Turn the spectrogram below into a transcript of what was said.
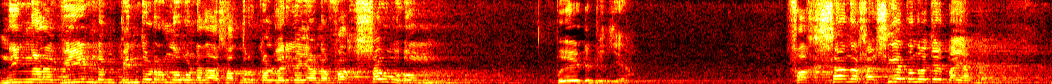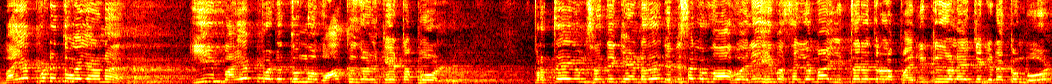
നിങ്ങളെ വീണ്ടും പിന്തുടർന്നുകൊണ്ടത് ശത്രുക്കൾ വരികയാണ്. ഫഹ്ഷൗഹും പേടിപ്പിക്കുക. ഫഹ്ഷ എന്ന ഹഷിയത്ത് എന്ന് വെച്ചാൽ ഭയം. ഭയപ്പെടുത്തുകയാണ്. ഈ ഭയപ്പെടുത്തുന്ന വാക്കുകൾ കേട്ടപ്പോൾ പ്രത്യേകം ശ്രദ്ധിക്കേണ്ടത് നബിസല്ലാഹു അലഹി വസല്ലമ ഇത്തരത്തിലുള്ള പരുക്കുകളേറ്റ് കിടക്കുമ്പോൾ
